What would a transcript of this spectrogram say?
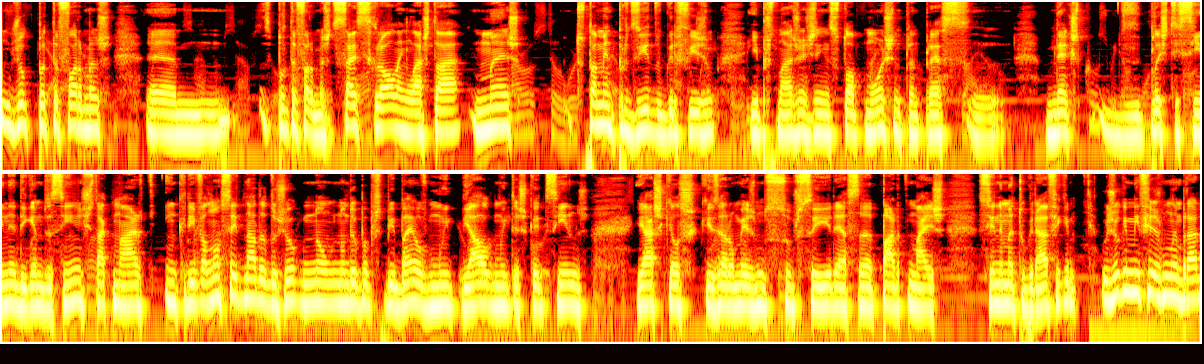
um jogo de plataformas, um, plataformas de side-scrolling, lá está, mas totalmente produzido, grafismo e personagens em stop motion, portanto parece uh, de plasticina, digamos assim. Está com uma arte incrível. Não sei de nada do jogo, não, não deu para perceber bem. Houve muito diálogo, muitas cutscenes e acho que eles quiseram mesmo sobressair essa parte mais cinematográfica. O jogo a mim fez-me lembrar,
